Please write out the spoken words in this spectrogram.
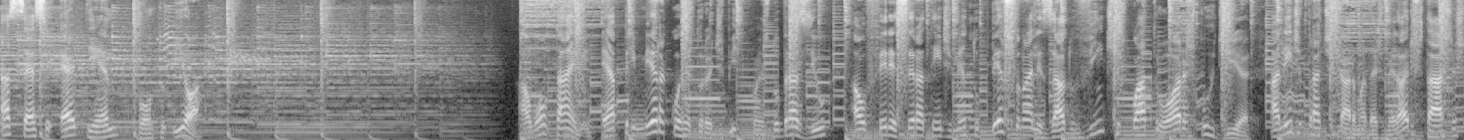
Acesse rtm.io. A Walltime é a primeira corretora de bitcoins do Brasil a oferecer atendimento personalizado 24 horas por dia. Além de praticar uma das melhores taxas,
